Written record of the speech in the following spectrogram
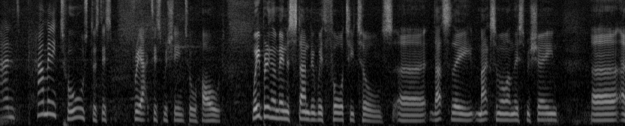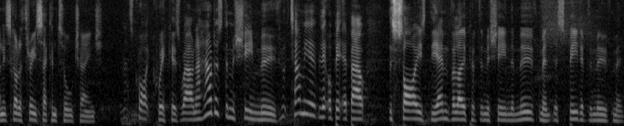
And how many tools does this three-axis machine tool hold? We bring them in as standard with 40 tools. Uh, that's the maximum on this machine, uh, and it's got a three second tool change. That's quite quick as well. Now, how does the machine move? Tell me a little bit about the size, the envelope of the machine, the movement, the speed of the movement.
